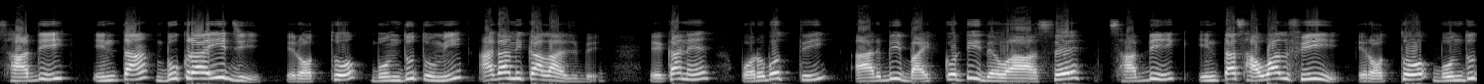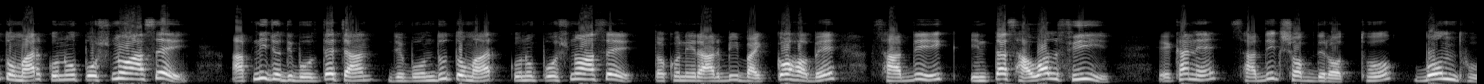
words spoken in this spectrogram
সাদিক ইন্তা বুকরা ইজি এর অর্থ, বন্ধু, তুমি আগামীকাল আসবে। এখানে পরবর্তী আরবি বাক্যটি দেওয়া আছে, সাদিক ইন্তা সাওয়াল ফি। এর অর্থ, বন্ধু, তোমার কোনো প্রশ্ন আছে? আপনি যদি বলতে চান যে, বন্ধু, তোমার কোনো প্রশ্ন আছে, তখন এর আরবি বাক্য হবে সাদিক ইন্তা সাওয়াল ফি, এখানে সাদিক শব্দের অর্থ বন্ধু,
